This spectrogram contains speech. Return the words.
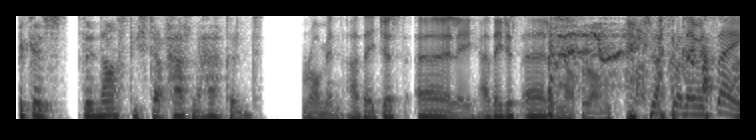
because the nasty stuff hasn't happened. Ramin, are they just early? Are they just early, not wrong? That's what they would say.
